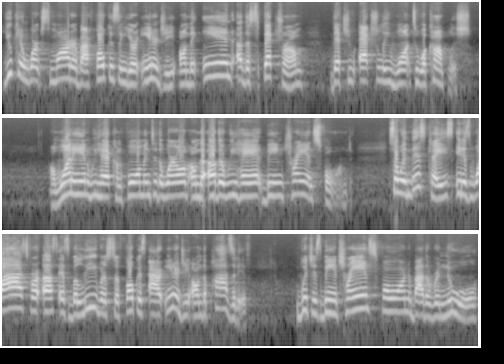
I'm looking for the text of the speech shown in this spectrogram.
you can work smarter by focusing your energy on the end of the spectrum that you actually want to accomplish. On one end, we had conforming to the world, on the other, we had being transformed. So, in this case, it is wise for us as believers to focus our energy on the positive, which is being transformed by the renewal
